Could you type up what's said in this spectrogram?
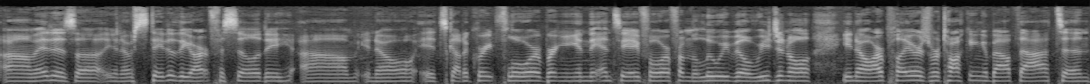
Um, it is a you know state of the art facility. Um, you know, it's got a great floor, bringing in the NCAA floor from the Louisville Regional. You know, our players were talking about that, and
